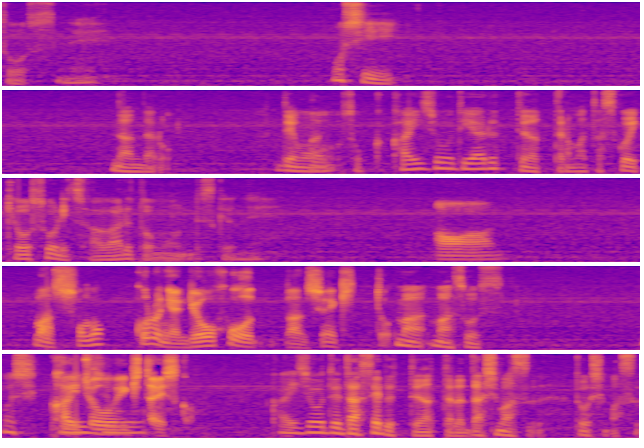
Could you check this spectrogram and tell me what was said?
そうですね。もし、なんだろう。でも、はいそっか、会場でやるってなったらまたすごい競争率上がると思うんですけどね。ああ。まあ、その頃には両方なんですよね、きっと。まあまあそうです。もし会場行きたいですか？会場で出せるってなったら出します？どうします？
